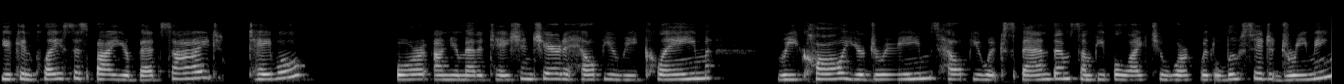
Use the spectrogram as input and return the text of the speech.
You can place this by your bedside table or on your meditation chair to help you reclaim, recall your dreams, help you expand them. Some people like to work with lucid dreaming.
